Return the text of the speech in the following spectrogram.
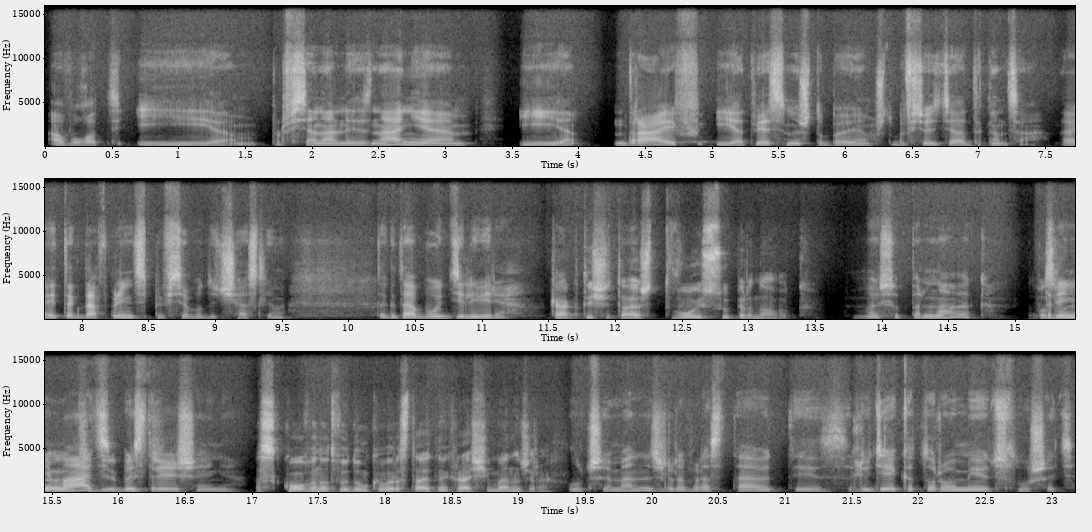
а вот, и профессиональные знания, и драйв и ответственность, чтобы, чтобы все сделать до конца. Да? И тогда, в принципе, все будут счастливы. Тогда будет деливери. Как ты считаешь твой супернавык? Мой супернавык? Принимать быстрые решения. А с кого, на твою думку, вырастают наикращие менеджеры? Лучшие менеджеры вырастают из людей, которые умеют слушать,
